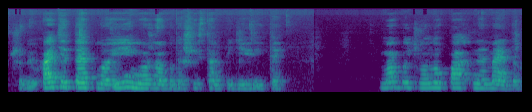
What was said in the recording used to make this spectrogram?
щоб і в хаті тепло і можна буде щось там підігріти. Мабуть, воно пахне медом.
